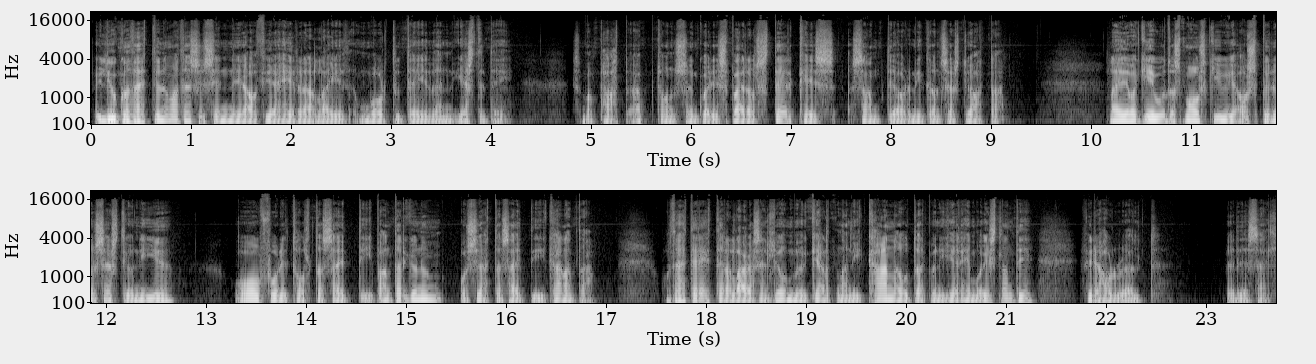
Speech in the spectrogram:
Við ljúkum þættunum að þessu sinni á því að heyra lagið More Today Than Yesterday sem að Pat Upton söngvar í Spiral Staircase samti árið 1968. Læðið var gefið út á smálskífi áspyrjum 69 og fór í 12. sæti í Bandaríkunum og 7. sæti í Kanada. Og þetta er eitt þeirra laga sem hljómuðu gjarnan í Kana-útarpunni hér heim á Íslandi fyrir hálfur öld. Verðið sæl.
